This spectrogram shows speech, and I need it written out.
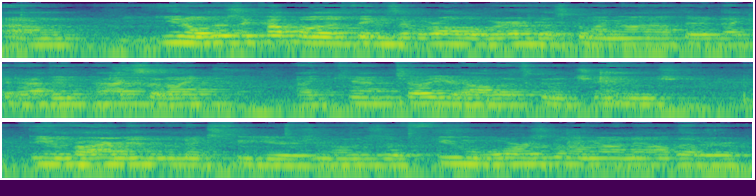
Um, you know, there's a couple other things that we're all aware of that's going on out there that could have impacts that I I can't tell you how that's going to change the environment in the next few years. You know, there's a few wars going on now that are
